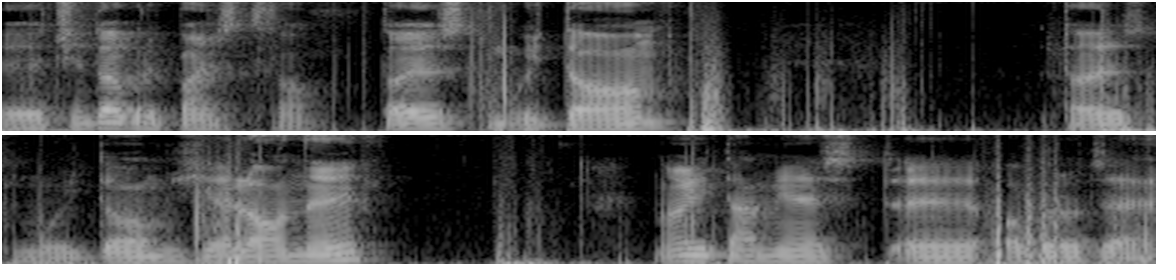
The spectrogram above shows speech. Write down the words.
Y, Dzień dobry Państwu. To jest mój dom. To jest mój dom zielony. No i tam jest y, ogrodzenie.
